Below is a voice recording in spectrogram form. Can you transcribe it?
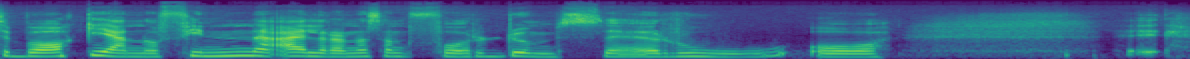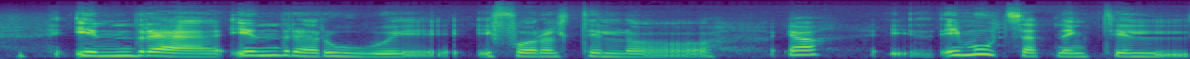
tilbake igjen og finne en eller annen sånn fordumsro og eh, indre, indre ro i, i, forhold til å Ja, i, i motsetning til,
